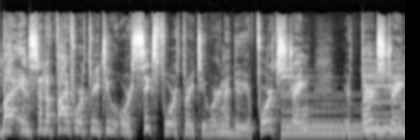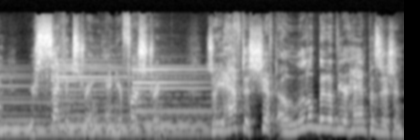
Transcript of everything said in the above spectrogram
but instead of five, four, three, two, or six, four, three, two, we're gonna do your fourth string, your third string, your second string, and your first string. So you have to shift a little bit of your hand position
